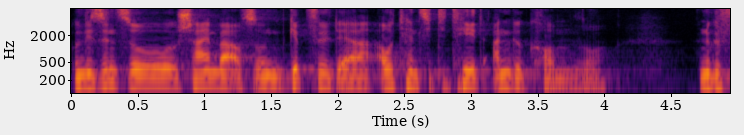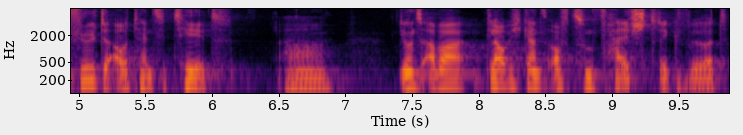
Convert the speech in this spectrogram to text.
Und wir sind so scheinbar auf so einem Gipfel der Authentizität angekommen, so. Eine gefühlte Authentizität, äh, die uns aber, glaube ich, ganz oft zum Fallstrick wird,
